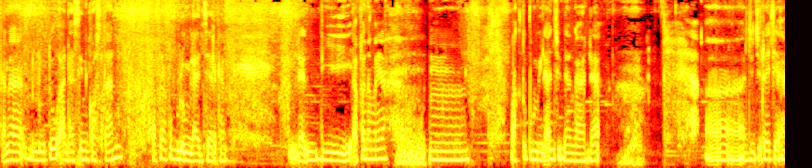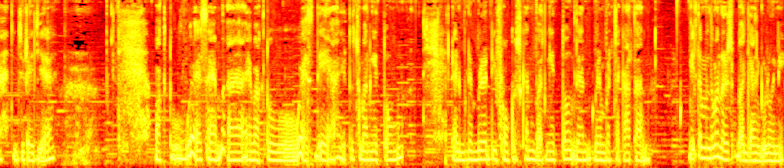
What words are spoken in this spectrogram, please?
karena dulu tuh ada sin kostan tapi aku belum belajar kan. Dan di apa namanya hmm, waktu pembinaan juga nggak ada. Uh, jujur aja jujur aja. Waktu SMA eh waktu SD ya itu cuma ngitung. Dan benar-benar difokuskan buat ngitung dan benar-benar cekatan ini teman-teman harus pegang dulu nih.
